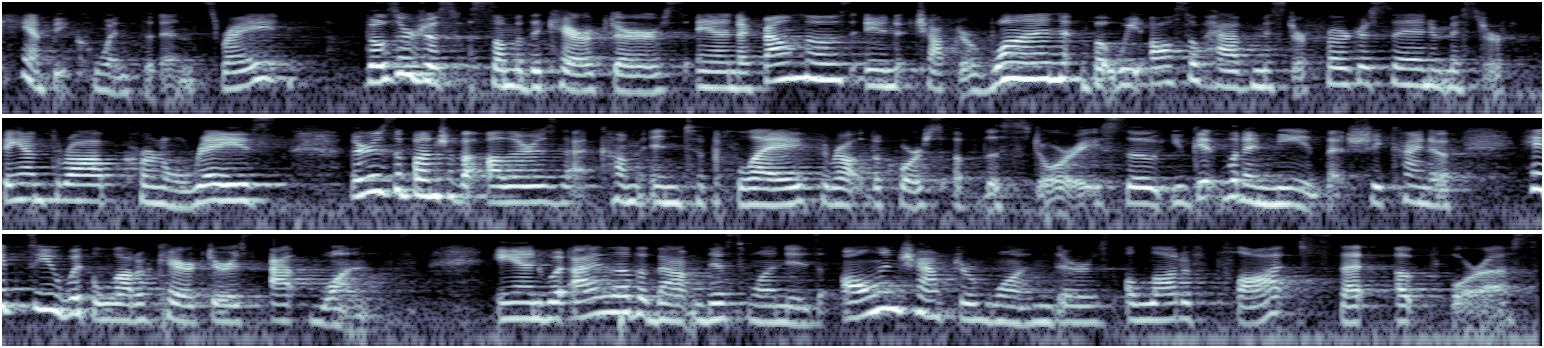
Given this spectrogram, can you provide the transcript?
can't be coincidence, right? Those are just some of the characters and I found those in chapter one, but we also have Mr. Ferguson, Mr. Fanthorp, Colonel Race. There's a bunch of others that come into play throughout the course of the story. So you get what I mean, that she kind of hits you with a lot of characters at once. And what I love about this one is all in chapter one, there's a lot of plot set up for us.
